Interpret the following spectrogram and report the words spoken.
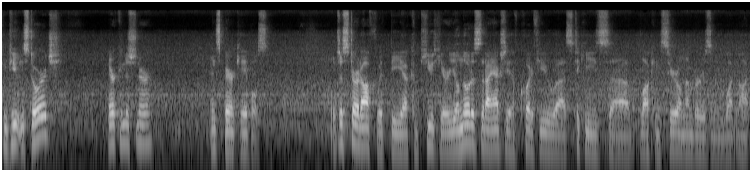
Compute and storage, air conditioner, and spare cables. We'll just start off with the uh, compute here. You'll notice that I actually have quite a few uh, stickies uh, blocking serial numbers and whatnot.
